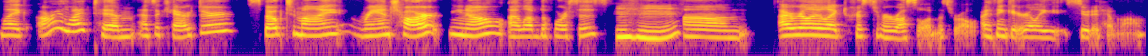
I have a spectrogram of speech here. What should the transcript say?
Like I liked him as a character, spoke to my ranch heart, you know, I love the horses. mm-hmm. Um, I really liked Christopher Russell in this role. I think it really suited him well.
